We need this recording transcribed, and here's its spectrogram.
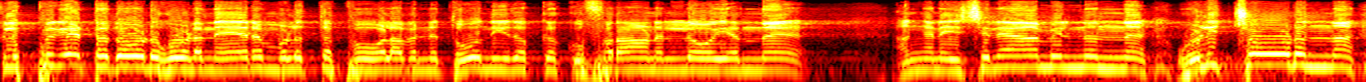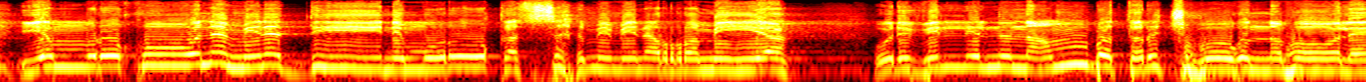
ക്ലിപ്പ് കേട്ടതോടുകൂടെ നേരം വെളുത്തപ്പോൾ അവന് തോന്നി ഇതൊക്കെ കുഫറാണല്ലോ എന്ന്. അങ്ങനെ ഇസ്ലാമിൽ നിന്ന് ഒളിച്ചോടുന്ന ഒരു വില്ലിൽ നിന്ന് അമ്പ് തെറിച്ചു പോകുന്ന പോലെ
